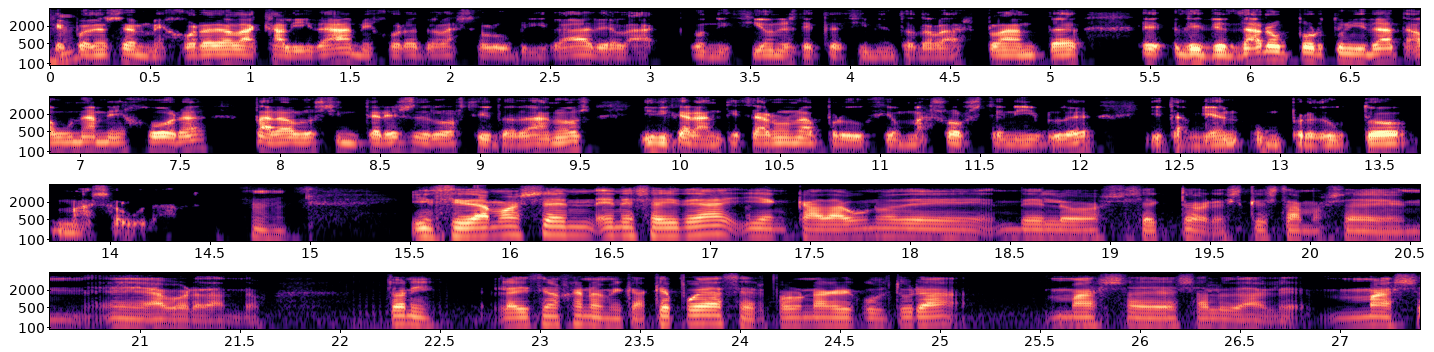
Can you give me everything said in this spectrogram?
que pueden ser mejora de la calidad, mejora de la salubridad, de las condiciones de crecimiento de las plantas, eh, de, dar oportunidad a una mejora para los intereses de los ciudadanos y de garantizar una producción más sostenible y también un producto más saludable. Incidamos en, esa idea y en cada uno de, los sectores que estamos eh, abordando. Tony, la edición genómica, ¿qué puede hacer por una agricultura más saludable, más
